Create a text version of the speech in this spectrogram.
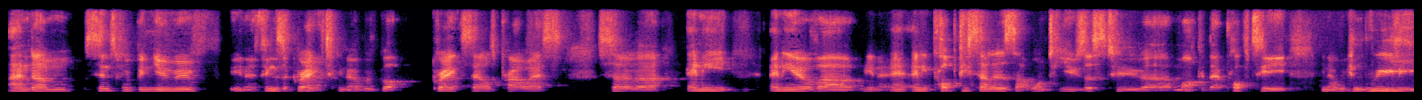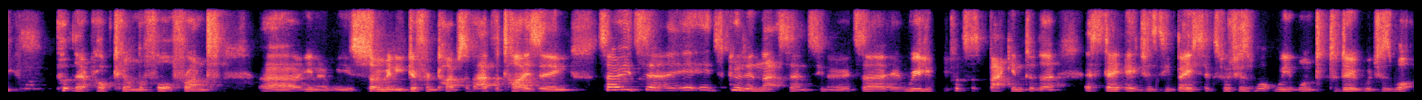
And um, since we've been UMove, you know things are great. You know we've got great sales prowess. So uh, any any of our you know any property sellers that want to use us to uh, market their property, you know we can really put their property on the forefront uh, you know, we use so many different types of advertising, so it's uh, it's good in that sense. You know, it's uh, it really puts us back into the estate agency basics, which is what we wanted to do, which is what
